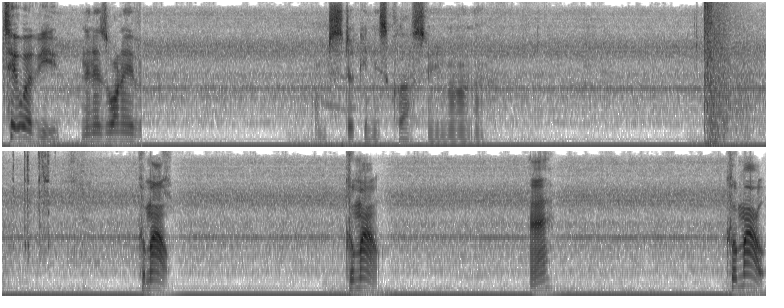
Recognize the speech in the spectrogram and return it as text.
Two of you. And then there's one over. I'm stuck in this classroom, aren't I? Come out. Come out. Huh? Come out.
